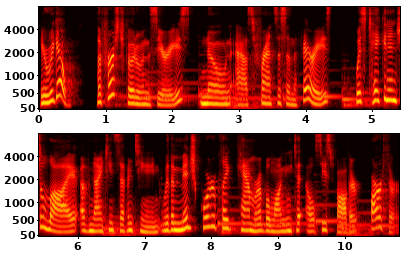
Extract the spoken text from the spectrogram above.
here we go. The first photo in the series, known as Frances and the Fairies, was taken in July of 1917 with a Midg quarter plate camera belonging to Elsie's father, Arthur.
